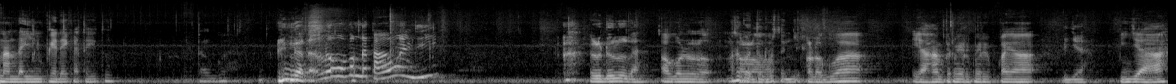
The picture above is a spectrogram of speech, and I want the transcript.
nandain PDKT itu tahu gue nggak tahu lu apa nggak tahu anjing lu dulu lah Oh gue dulu. Kalau terus, kalau gue ya hampir mirip-mirip kayak Bija Pija.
